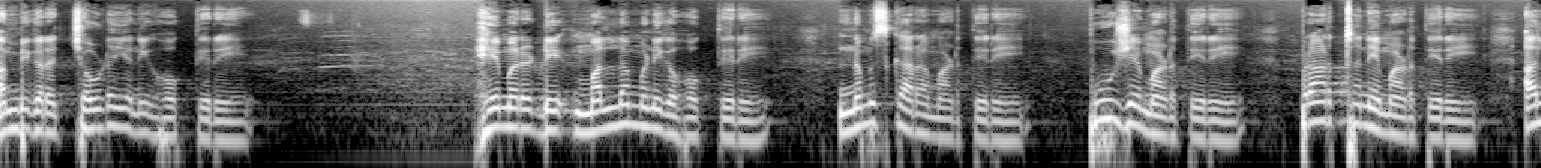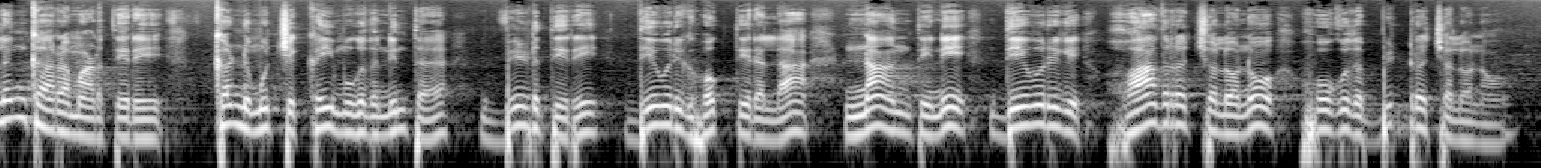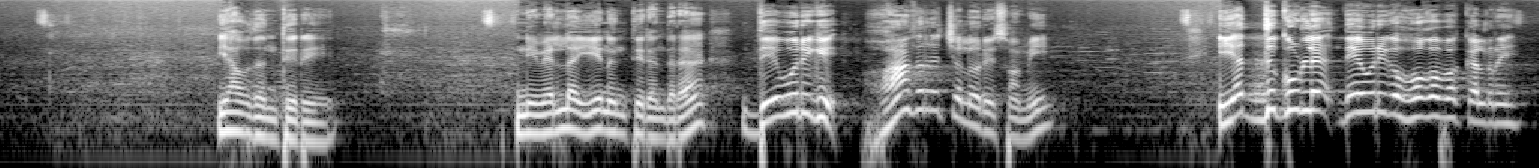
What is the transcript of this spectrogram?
ಅಂಬಿಗರ ಚೌಡಯ್ಯನಿಗೆ ಹೋಗ್ತೀರಿ. ಹೇಮರೆಡ್ಡಿ ಮಲ್ಲಮ್ಮನಿಗೆ ಹೋಗ್ತೀರಿ. ನಮಸ್ಕಾರ ಮಾಡ್ತೀರಿ. ಪೂಜೆ ಮಾಡ್ತೀರಿ. ಪ್ರಾರ್ಥನೆ ಮಾಡ್ತೀರಿ. ಅಲಂಕಾರ ಮಾಡ್ತೀರಿ. ಕಣ್ಣು ಮುಚ್ಚಿ ಕೈ ಮುಗಿದು ನಿಂತ, ಬೇಡ್ತೀರಿ, ದೇವರಿಗೆ ಹೋಗ್ತೀರಲ್ಲ, ನಾ ಅಂತೀನಿ, ದೇವರಿಗೆ ಹೋದ್ರೆ ಚಲೋನೋ, ಹೋಗೋದು ಬಿಟ್ರೆ ಚಲೋನೋ? ಯಾವುದಂತೀರಿ? ನೀವೆಲ್ಲ ಏನಂತೀರಿ ಅಂದ್ರೆ, ದೇವರಿಗೆ ಹೋದ್ರೆ ಚಲೋ ರೀ ಸ್ವಾಮಿ. ಎದ್ದು ಕೂಡಲೇ ದೇವರಿಗೆ ಹೋಗಬೇಕಲ್ರಿ.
